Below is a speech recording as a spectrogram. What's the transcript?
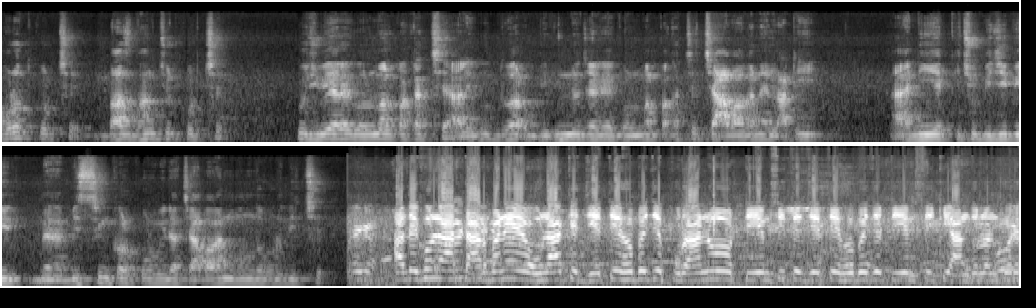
অবরোধ করছে বাস ভাঙচুর করছে কুচবিহারে গোলমাল পাকাচ্ছে আলিপুরদুয়ার বিভিন্ন জায়গায় গোলমাল পাকাচ্ছে চা বাগানে লাঠি নিয়ে কিছু বিজেপির বিশৃঙ্খল কর্মীরা চা বাগান বন্ধ করে দিচ্ছে। আর দেখুন আর তার মানে ওনাকে যেতে হবে যে পুরানো টিএমসিতে যেতে হবে যে টিএমসি কি আন্দোলন করে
